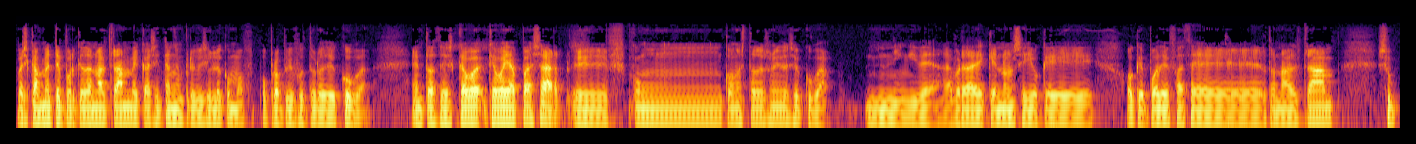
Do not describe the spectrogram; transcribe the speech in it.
basicamente porque Donald Trump é casi tan imprevisible como o propio futuro de Cuba. Entonces, que vai a pasar eh, con, con Estados Unidos e Cuba? Nin idea. A verdade é que non sei o que o que pode facer Donald Trump. Sup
